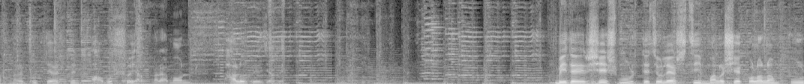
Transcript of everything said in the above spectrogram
আপনারা ঘুরতে আসবেন, অবশ্যই আপনারা মন ভালো হয়ে যাবে। বিদায়ের শেষ মুহূর্তে চলে আসছি মালয়েশিয়া কলালামপুর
